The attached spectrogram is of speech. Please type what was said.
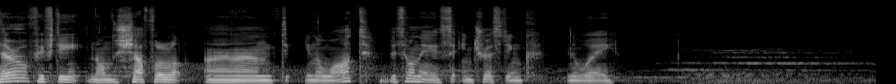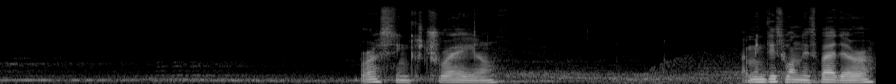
050 non-shuffle and you know what? This one is interesting in a way. Bursting Trail. I mean this one is better,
